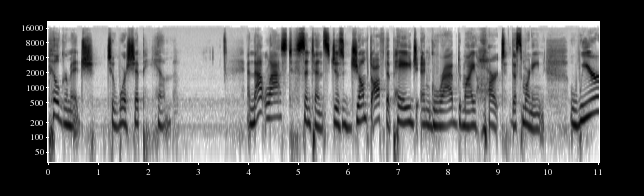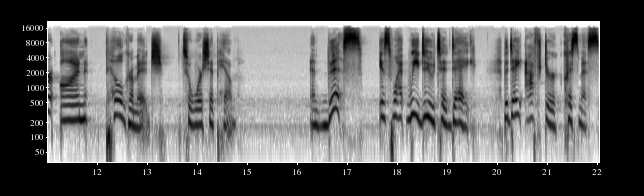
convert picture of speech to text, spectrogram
pilgrimage to worship him. And that last sentence just jumped off the page and grabbed my heart this morning. We're on pilgrimage to worship him. And this is what we do today, the day after Christmas.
